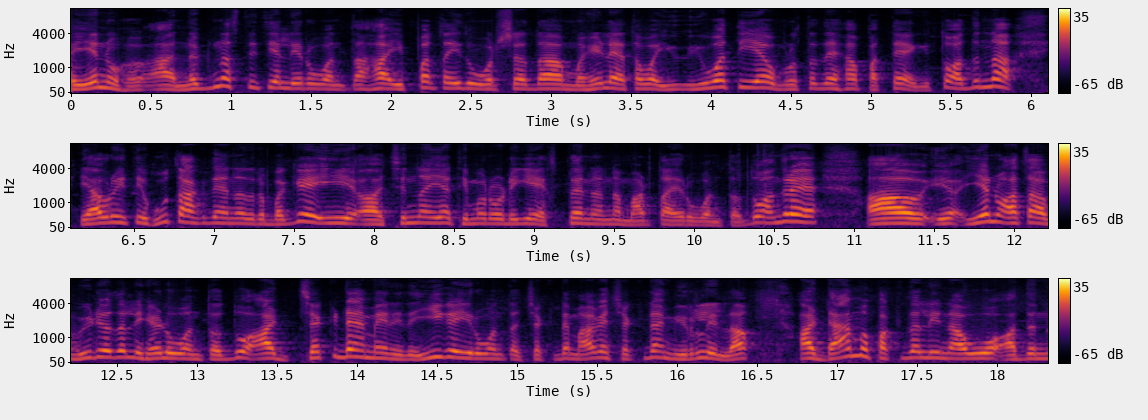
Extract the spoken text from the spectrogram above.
ಏನು, ಆ, ನಗ್ನ ಸ್ಥಿತಿಯಲ್ಲಿರುವಂತಹ ಇಪ್ಪತ್ತೈದು ವರ್ಷದ ಮಹಿಳೆ ಅಥವಾ ಯುವತಿಯ ಮೃತದೇಹ ಪತ್ತೆಯಾಗಿತ್ತು. ಅದನ್ನು ಯಾವ ರೀತಿ ಹೂತಾಕದೆ ಅನ್ನೋದ್ರ ಬಗ್ಗೆ ಈ ಚಿನ್ನಯ್ಯ ತಿಮರೋಡಿಗೆ ಎಕ್ಸ್ಪ್ಲೇನ್ ಅನ್ನು ಮಾಡ್ತಾ ಇರುವಂಥದ್ದು. ಅಂದರೆ, ಆ ಏನು ಆತ ವಿಡಿಯೋದಲ್ಲಿ ಹೇಳುವಂಥದ್ದು, ಆ ಚೆಕ್ ಡ್ಯಾಮ್ ಏನಿದೆ, ಈಗ ಇರುವಂಥ ಚೆಕ್ ಡ್ಯಾಮ್ ಆಗ ಚೆಕ್ ಡ್ಯಾಮ್ ಇರಲಿಲ್ಲ. ಆ ಡ್ಯಾಮ್ ಪಕ್ಕದಲ್ಲಿ ನಾವು ಅದನ್ನ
